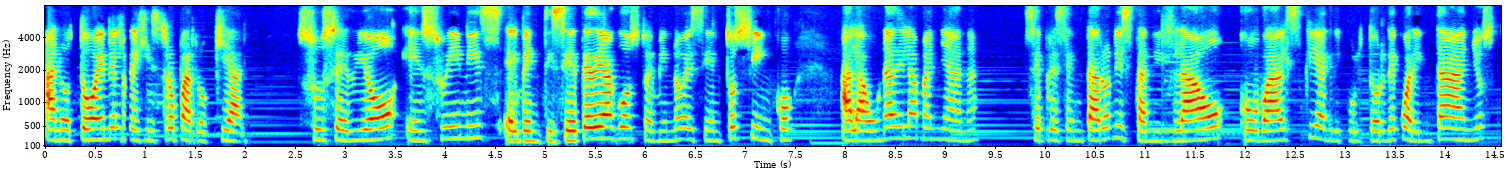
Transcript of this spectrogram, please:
anotó en el registro parroquial. Sucedió en Swinis el 27 de agosto de 1905 a la una de la mañana. Se presentaron Stanislao Kowalski, agricultor de 40 años,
